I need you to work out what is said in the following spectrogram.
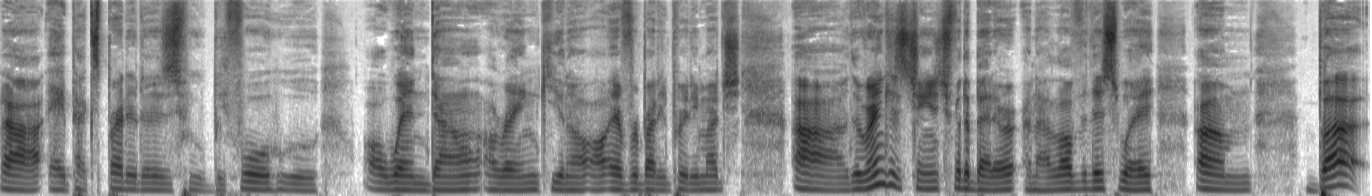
uh, Apex Predators who before who all went down a rank, you know, everybody pretty much. Uh, the rank has changed for the better, and I love it this way. Um, but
